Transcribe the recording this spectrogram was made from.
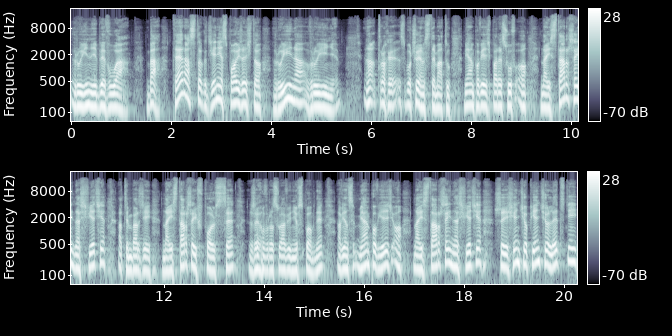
ruiny BWA. Ba, teraz to gdzie nie spojrzeć, to ruina w ruinie. No, trochę zboczyłem z tematu. Miałem powiedzieć parę słów o najstarszej na świecie, a tym bardziej najstarszej w Polsce, że o Wrocławiu nie wspomnę, a więc miałem powiedzieć o najstarszej na świecie 65-letniej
